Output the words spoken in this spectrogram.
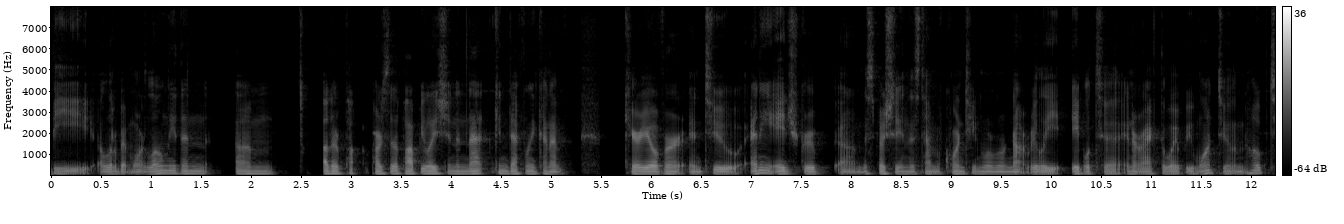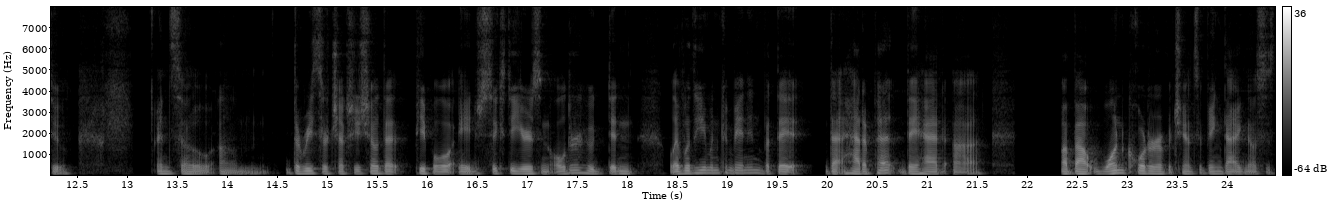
be a little bit more lonely than um, other po- parts of the population, and that can definitely kind of carry over into any age group, um, especially in this time of quarantine where we're not really able to interact the way we want to and hope to. And so um, the research actually showed that people aged 60 years and older who didn't live with a human companion, but they that had a pet, they had uh, about one quarter of a chance of being diagnosed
